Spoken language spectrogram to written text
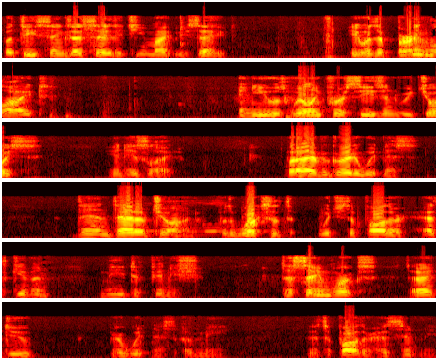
but these things I say that ye might be saved. He was a burning light, and ye was willing for a season to rejoice in his light. But I have a greater witness than that of John, for the works of the, which the Father hath given me to finish. The same works that I do bear witness of me, that the Father has sent me.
